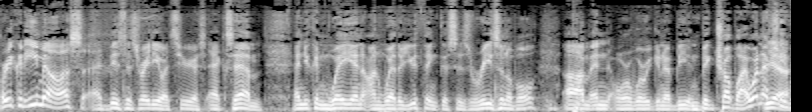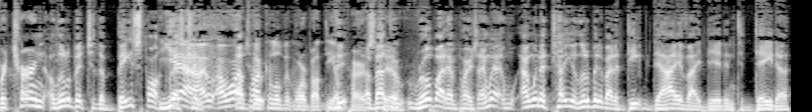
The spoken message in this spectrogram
Or you could email us at businessradio at SiriusXM, and you can weigh in on whether you think this is reasonable um, and or we're going to be in big trouble. I want to actually Yeah. return a little bit to the baseball question. Yeah, I- I wanna of talk a little bit more about the umpires, about the robot umpires. I'm going, to, I'm to tell you a little bit about a deep dive I did into data.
